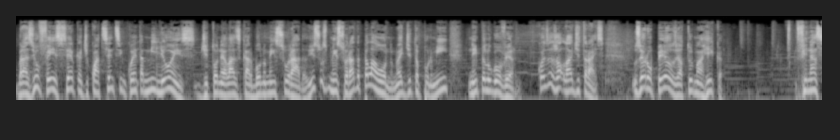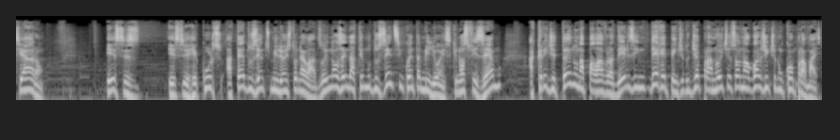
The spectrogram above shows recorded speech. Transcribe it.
O Brasil fez cerca de 450 milhões de toneladas de carbono mensurada. Isso mensurada pela ONU, não é dita por mim nem pelo governo. Coisa já lá de trás. Os europeus e a turma rica financiaram esses esse recurso até 200 milhões de toneladas. Hoje nós ainda temos 250 milhões que nós fizemos acreditando na palavra deles e de repente do dia para a noite eles falam, não, agora a gente não compra mais.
